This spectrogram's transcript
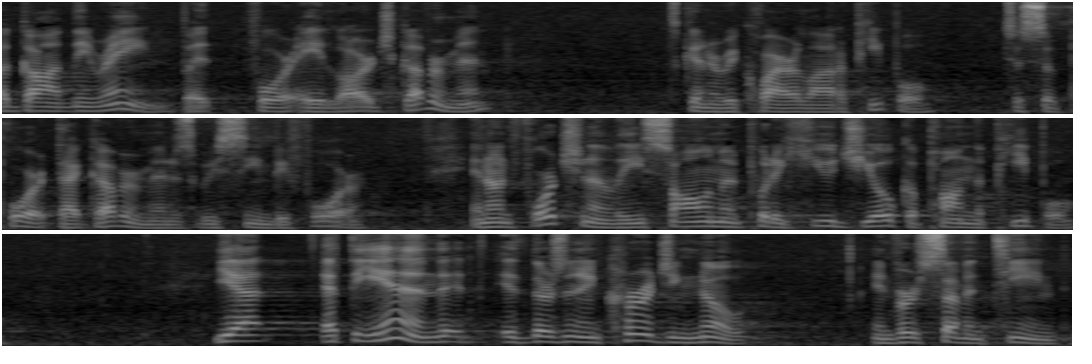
a godly reign. But for a large government, it's going to require a lot of people to support that government, as we've seen before. And unfortunately, Solomon put a huge yoke upon the people. Yet, at the end, it, it, there's an encouraging note in verse 17.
